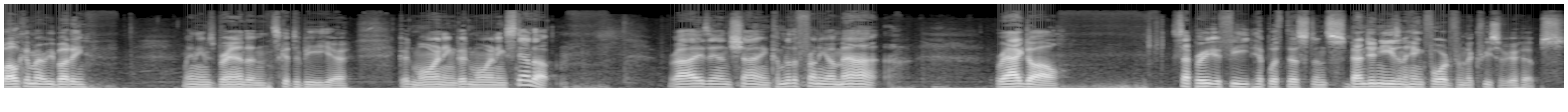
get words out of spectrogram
Welcome, everybody. My name's Brandon. It's good to be here. Good morning. Good morning. Stand up. Rise and shine. Come to the front of your mat. Ragdoll. Separate your feet hip width distance. Bend your knees and hang forward from the crease of your hips.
